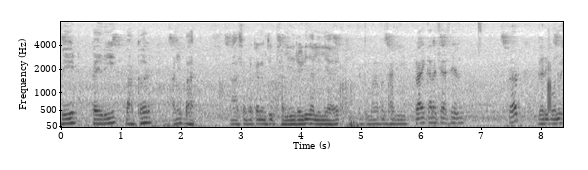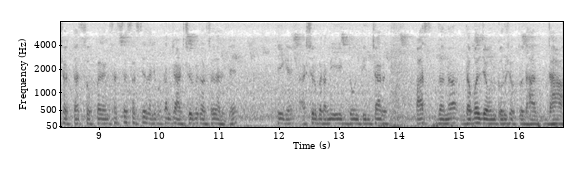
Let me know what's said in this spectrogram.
बीट कैरी भाकर आणि भात. अशा प्रकारे आमची थाली रेडी झालेली आहे. तर तुम्हाला पण थाली ट्राय करायची असेल तर घरी बनवू शकतात सोपं आणि सस्ते सस्ते झाले. फक्त आमचे आठशे रुपये खर्च झाले ते ठीक आहे. आठशे रुपयात आम्ही एक दोन तीन चार पाच जणं डबल जेवण करू शकतो. दहा दहा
